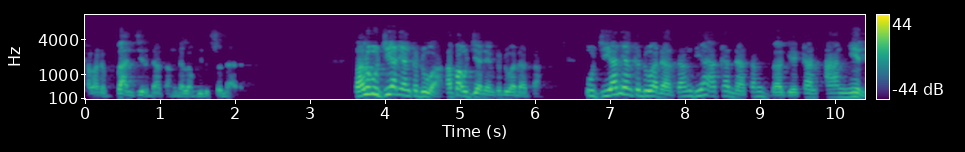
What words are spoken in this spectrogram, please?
kalau ada banjir datang dalam hidup saudara. Lalu ujian yang kedua, apa ujian yang kedua datang? Ujian yang kedua datang, dia akan datang bagaikan angin.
